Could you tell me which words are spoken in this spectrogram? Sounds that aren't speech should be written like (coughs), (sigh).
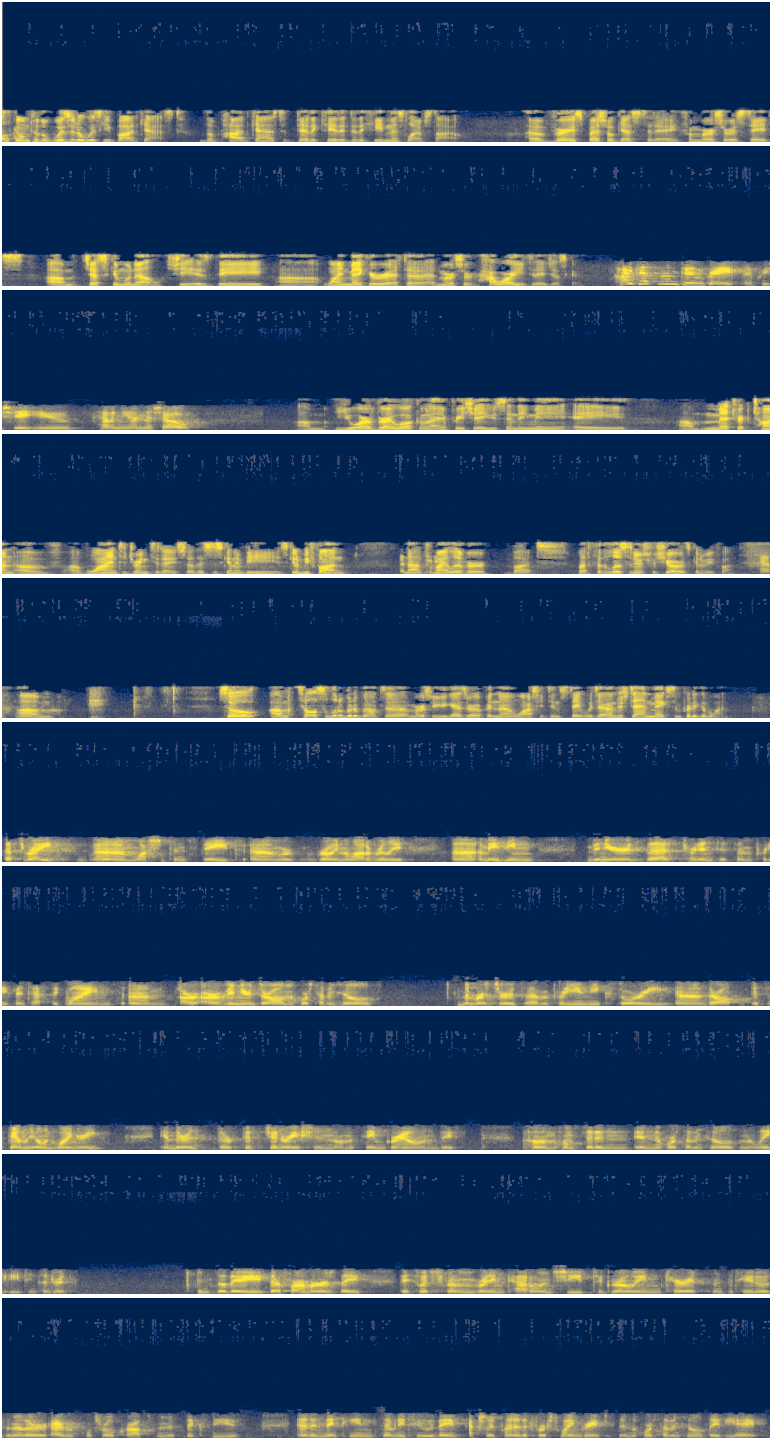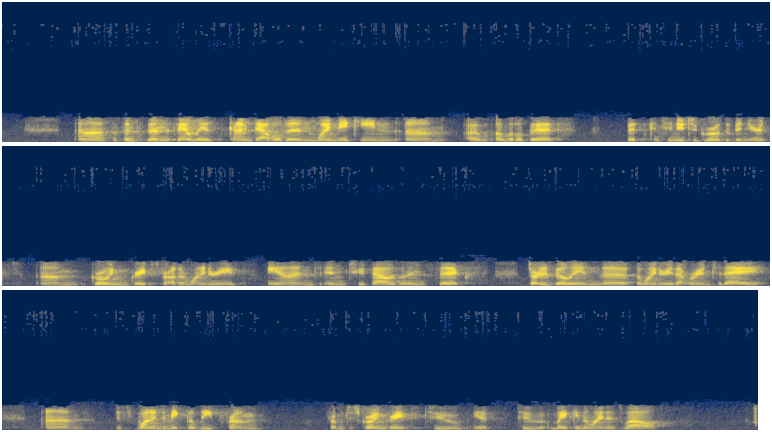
Welcome to the Wizard of Whiskey podcast, the podcast dedicated to the hedonist lifestyle. I have a very special guest today from Mercer Estates, um, Jessica Munnell. She is the uh, winemaker at, uh, at Mercer. How are you today, Jessica? Hi, Justin. I'm doing great. I appreciate you having me on the show. Um, you are very welcome, and I appreciate you sending me a um, metric ton of, of wine to drink today. So this is going to be it's going to be fun. Not for my liver, but but for the listeners for sure, it's going to be fun. Absolutely. Um, so um, tell us a little bit about uh, Mercer. You guys are up in uh, Washington State, which I understand makes some pretty good wine. That's right. Um, Washington State, um, we're growing a lot of really uh, amazing vineyards that turn into some pretty fantastic wines. Um, our, our vineyards are all in the Horse Heaven Hills. The Mercers have a pretty unique story. Uh, they're all it's a family-owned winery, and they're their fifth generation on the same ground. They um, homesteaded in, in the Horse Heaven Hills in the late 1800s, and so they they're farmers. They they switched from running cattle and sheep to growing carrots and potatoes and other agricultural crops in the 60s. And in 1972, they actually planted the first wine grapes in the Horse Heaven Hills AVA. Uh, so since then, the family has kind of dabbled in winemaking um, a, a little bit, but continued to grow the vineyards um, growing grapes for other wineries. And in 2006, started building the, the winery that we're in today. Um, just wanted to make the leap from from just growing grapes to you know to making the wine as well.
